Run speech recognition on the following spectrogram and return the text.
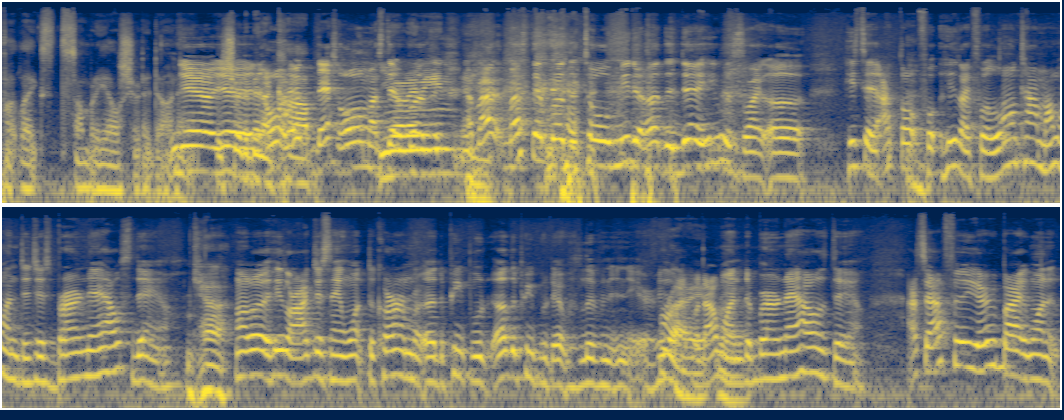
but like somebody else should have done it. Yeah, it yeah. should have been a all- that- cop. that's all my You know what I stepbrother. mean? my, my stepbrother told me the other day. He was like, uh, he said, I thought for he's like for a long time I wanted to just burn the house down. yeah. Uh, he's like, I just didn't want the karma of the people, other people that was living in there. He's Right, like, but I wanted to burn their house down. I said, I feel you. Everybody wanted.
